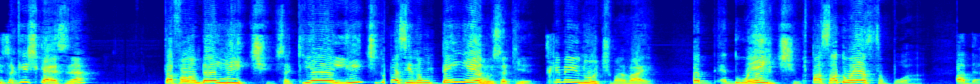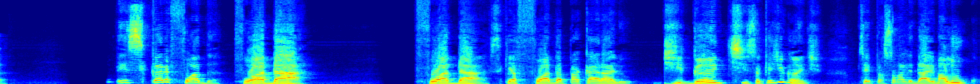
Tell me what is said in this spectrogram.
Isso aqui esquece, né? Tá falando da elite. Isso aqui é elite do. Assim, não tem erro isso aqui. Isso aqui é meio inútil, mas vai. É, é doente. Passar doença, porra. Foda. Esse cara é foda. Foda! Foda! Isso aqui é foda pra caralho. Gigante. Isso aqui é gigante. Sem personalidade, maluco.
